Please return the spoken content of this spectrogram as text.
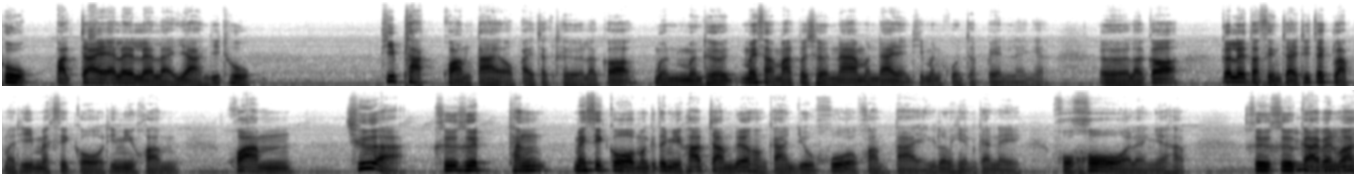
ถูกปัจจัยอะไรหลาย ๆ อย่างที่ถูกที่ผลักความตายออกไปจากเธอ แล้วก็เหมือนเหมือนเธอไม่สามารถเผชิญหน้ามันได้อย่างที่มันควรจะเป็นอะไรเงี้ย เออแล้วก็ก็เลยตัดสินใจที่จะกลับมาที่เม็กซิโกที่มีความความเชื่อคือคือทั้งเม็กซิโกมันก็จะมีภาพจำเรื่องของการอยู่คู่กับความตายอย่างที่เราเห็นกันในโคโค่อะไรเงี้ยครับคือคือกลายเป็นว่า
